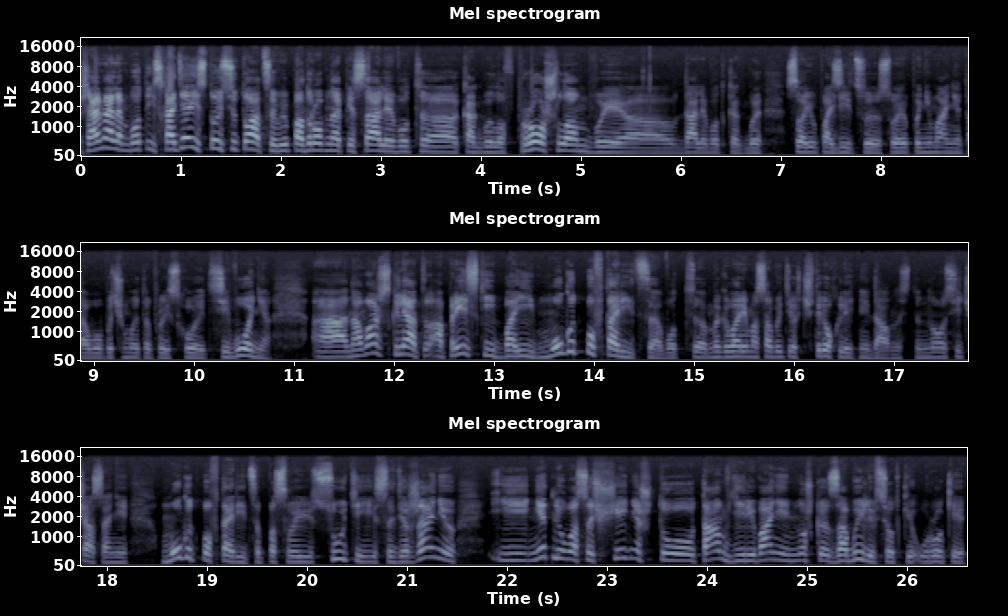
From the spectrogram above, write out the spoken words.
Шаймалем, вот исходя из той ситуации, вы подробно описали, вот э, как было в прошлом, вы э, дали вот как бы свою позицию, свое понимание того, почему это происходит сегодня. А на ваш взгляд, апрельские бои могут повториться? Вот э, мы говорим о событиях четырехлетней давности, но сейчас они могут повториться по своей сути и содержанию? И нет ли у вас ощущения, что там в Ереване немножко забыли все-таки уроки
